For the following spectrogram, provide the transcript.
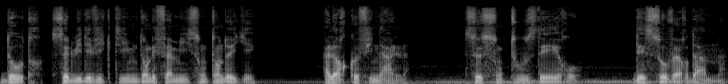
d'autres celui des victimes dont les familles sont endeuillées, alors qu'au final, ce sont tous des héros, des sauveurs d'âmes.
